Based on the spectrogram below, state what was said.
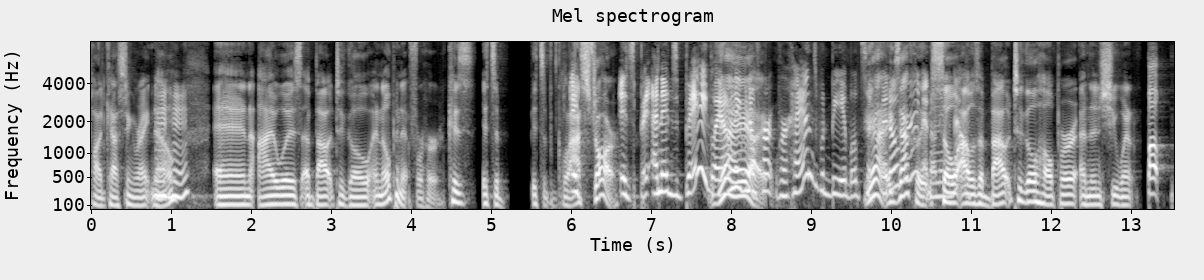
podcasting right now. Mm-hmm. And I was about to go and open it for her because it's a it's a glass It's- jar. It's big and it's big. Like I don't even know yeah. if her, her hands would be able to yeah, fit exactly. over it. I so. I was about to go help her, and then she went pop,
